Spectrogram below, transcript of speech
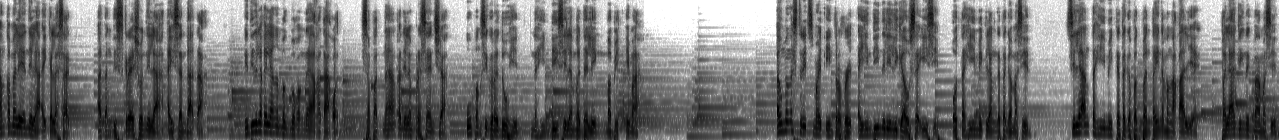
ang kamalayan nila ay kalasag, at ang discretion nila ay sandata. Hindi nila kailangan magmukhang nakakatakot. Sapat na ang kanilang presensya upang siguraduhin na hindi sila madaling mabiktima. Ang mga street smart introvert ay hindi naliligaw sa isip o tahimik lang na tagamasid. Sila ang tahimik na tagapagbantay ng mga kalye, palaging nagmamasid,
